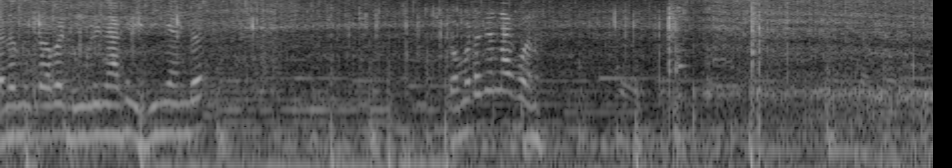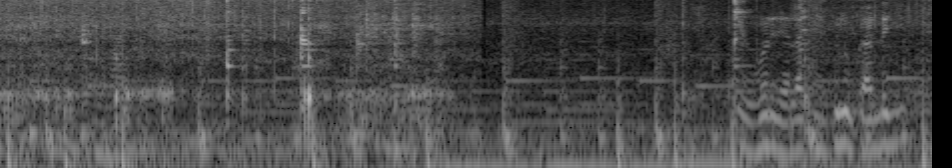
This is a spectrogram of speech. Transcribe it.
હેલો મિત્રો આપણે ડુંગળી નાખી દીધી છે અંદર. ટમાટા ક્યાં નાખવાના? ઉપર પેલું કાઢી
